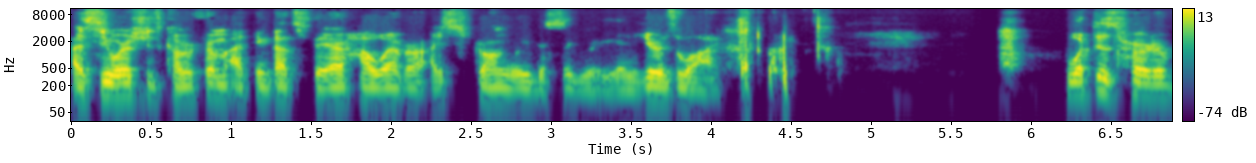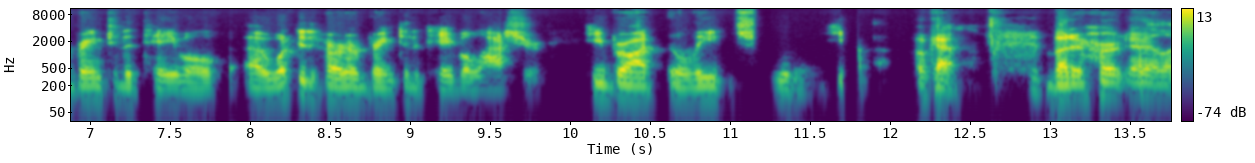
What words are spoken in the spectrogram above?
I see where she's coming from. I think that's fair. However, I strongly disagree, and here's why. What does Huerter bring to the table? Uh, what did Huerter bring to the table last year? He brought elite shooting. Okay, but it hurt, uh,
